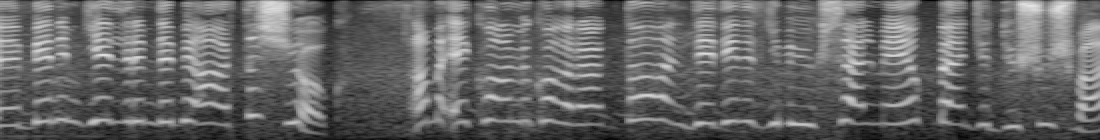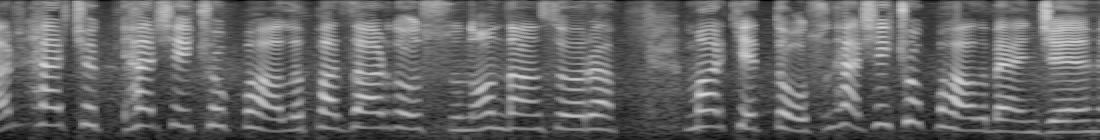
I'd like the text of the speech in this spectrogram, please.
Ee, benim gelirimde bir artış yok. Ama ekonomik olarak da hani dediğiniz gibi yükselme yok. Bence düşüş var. Her çok, her şey çok pahalı. Pazarda olsun, ondan sonra markette olsun. Her şey çok pahalı bence.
